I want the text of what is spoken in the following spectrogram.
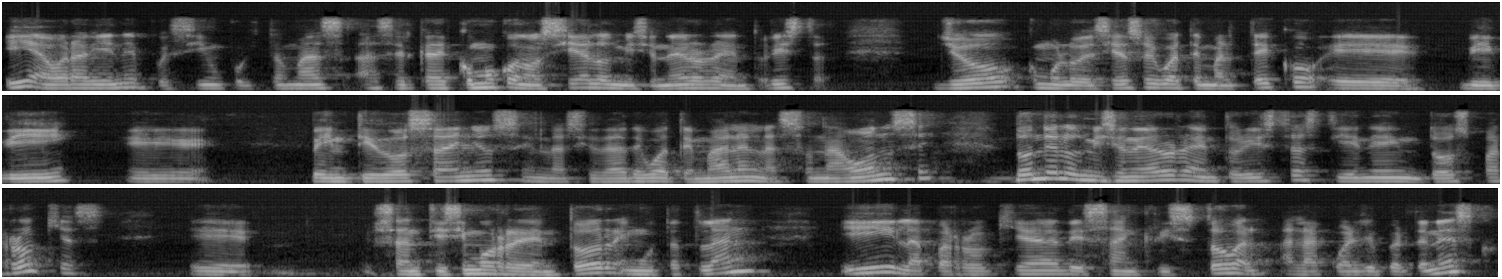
Y ahora viene, pues sí, un poquito más acerca de cómo conocí a los misioneros redentoristas. Yo, como lo decía, soy guatemalteco, eh, viví 22 eh, años en la ciudad de Guatemala, en la zona 11, donde los misioneros redentoristas tienen dos parroquias. Santísimo Redentor en Utatlán y la parroquia de San Cristóbal, a la cual yo pertenezco.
